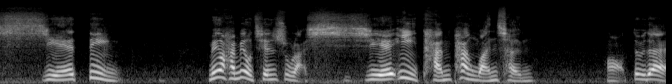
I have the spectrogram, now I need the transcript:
协定没有，还没有签署啦。协议谈判完成，哦，对不对？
